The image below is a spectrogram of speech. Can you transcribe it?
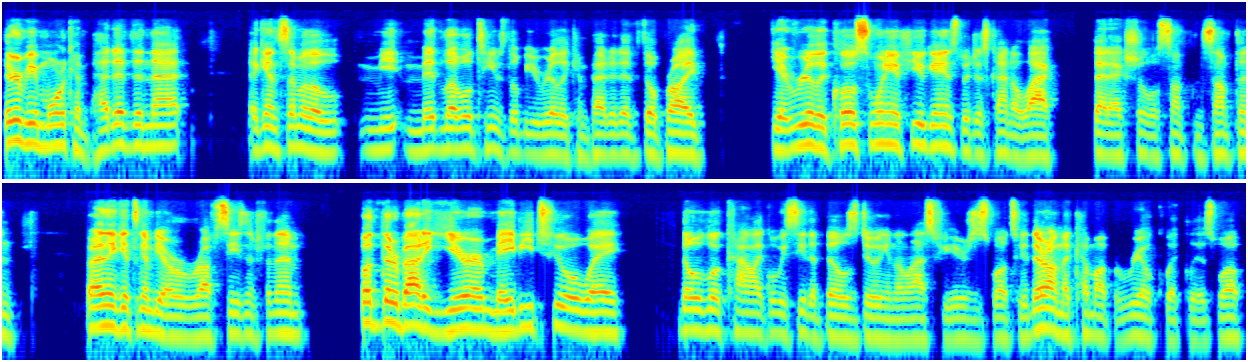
They're going to be more competitive than that. Against some of the mid level teams, they'll be really competitive. They'll probably get really close to winning a few games, but just kind of lack that extra little something something. But I think it's going to be a rough season for them. But they're about a year, maybe two away. They'll look kind of like what we see the Bills doing in the last few years as well too. They're on the come up real quickly as well.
